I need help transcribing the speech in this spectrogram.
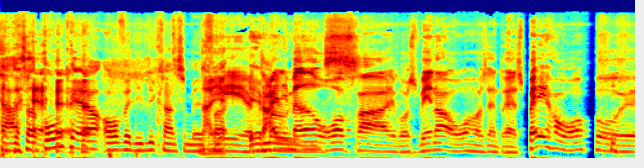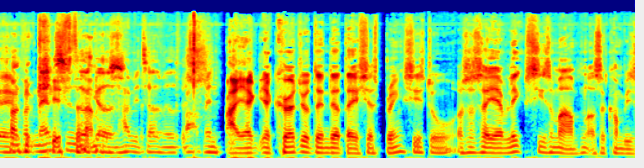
jeg har taget brunkager og vaniljekranser med Nej, fra Det er dejlig mad over fra øh, vores venner over hos Andreas Bag herovre på, øh, på den anden side af gaden, har vi taget med fra. Men Ej, jeg, jeg kørte jo den der Dacia Spring sidste uge, og så sagde jeg, jeg vil ikke sige så meget om den, og så kom vi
